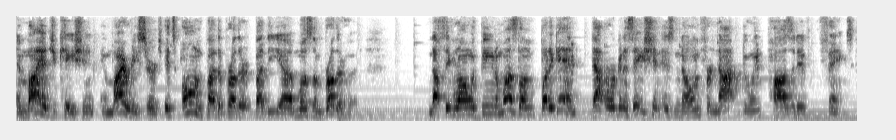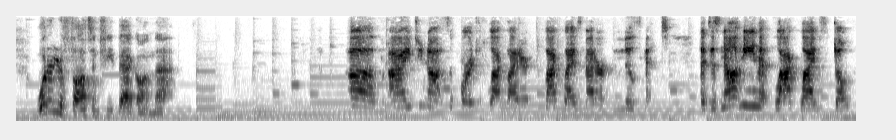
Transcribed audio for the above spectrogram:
and my education and my research, it's owned by the brother by the uh, Muslim Brotherhood. Nothing wrong with being a Muslim, but again, that organization is known for not doing positive things. What are your thoughts and feedback on that? Um, I do not support Black, Lighter, Black Lives Matter movement. That does not mean that Black lives don't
